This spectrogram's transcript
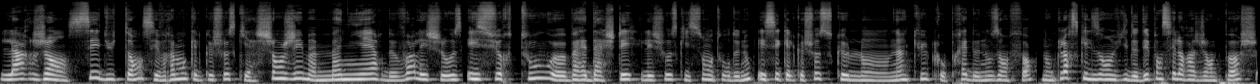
L'argent, c'est du temps, c'est vraiment quelque chose qui a changé ma manière de voir les choses et surtout euh, bah, d'acheter les choses qui sont autour de nous. Et c'est quelque chose que l'on inculque auprès de nos enfants. Donc lorsqu'ils ont envie de dépenser leur argent de poche,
